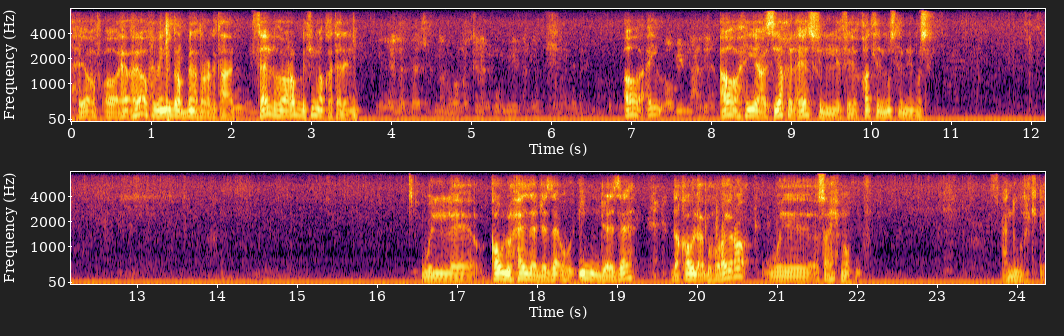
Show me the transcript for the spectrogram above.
هيقف آه هي- هيقف بين ايد ربنا تبارك وتعالى. سله يا رب فيما قتلني. ان آه أيوه. آه هي سياق الآيات في في قتل المسلم للمسلم. والقول هذا جزاؤه إن جزاه ده قول أبو هريرة وصحيح موقوف. عندكم في الكتاب.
